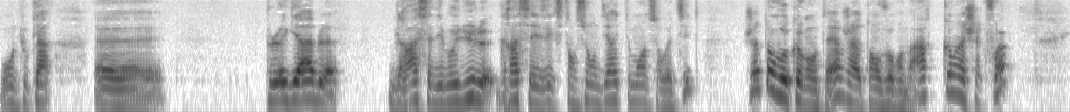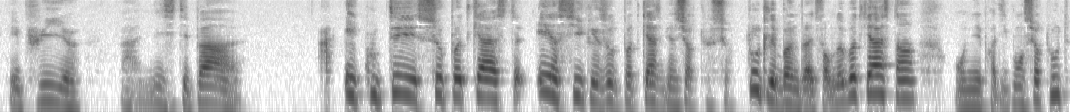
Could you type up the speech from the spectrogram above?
ou en tout cas euh, pluggables grâce à des modules, grâce à des extensions directement sur votre site. J'attends vos commentaires, j'attends vos remarques, comme à chaque fois. Et puis, euh, bah, n'hésitez pas écouter ce podcast et ainsi que les autres podcasts, bien sûr, sur toutes les bonnes plateformes de podcast. Hein. On y est pratiquement sur toutes.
